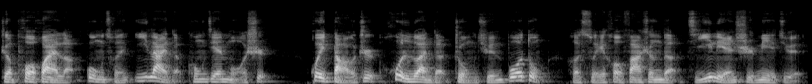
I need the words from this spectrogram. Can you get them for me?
这破坏了共存依赖的空间模式，会导致混乱的种群波动和随后发生的级联式灭绝，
